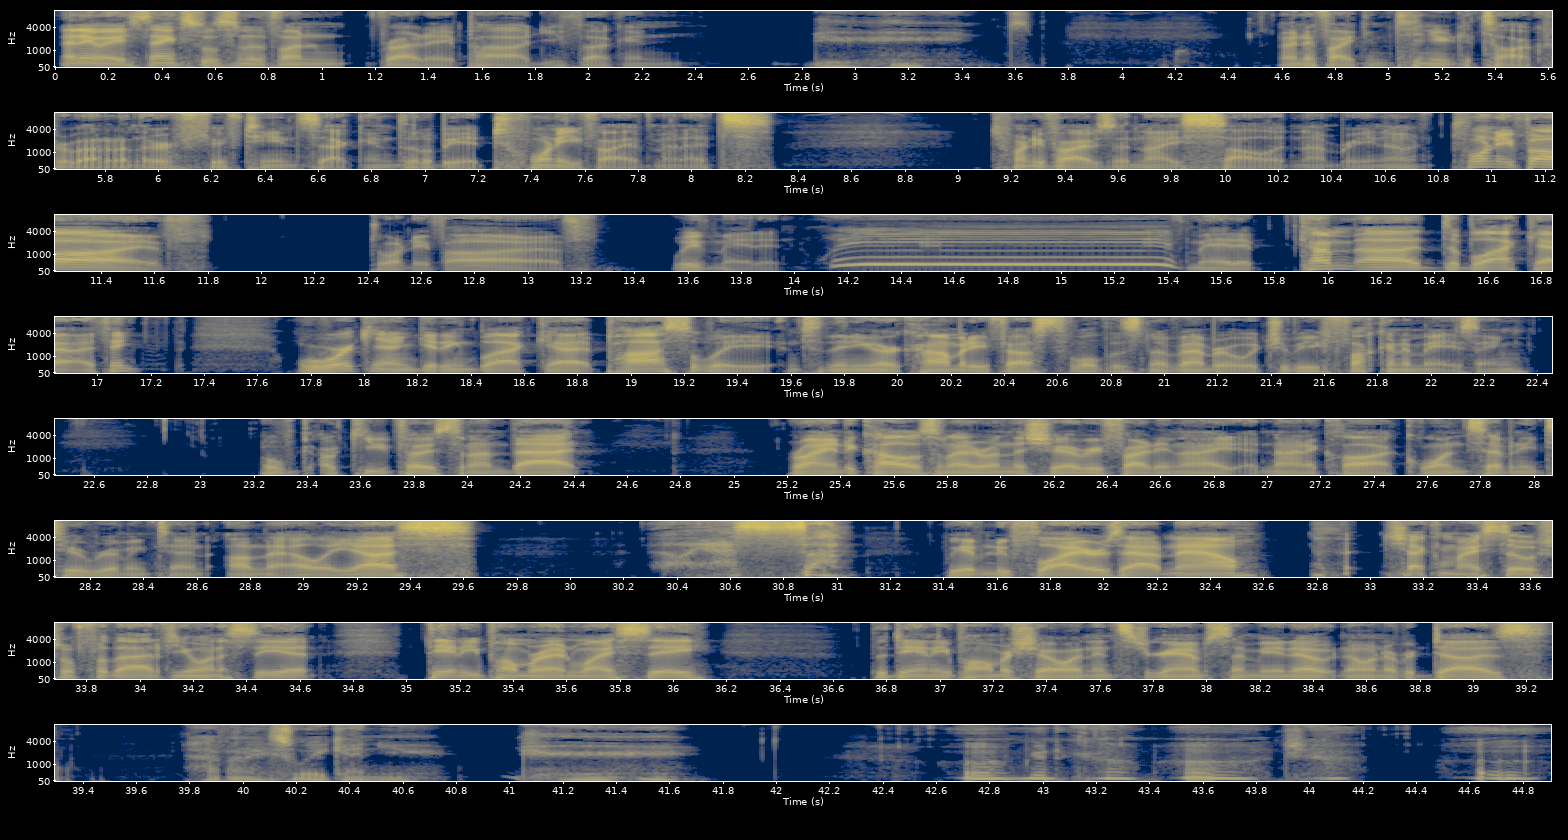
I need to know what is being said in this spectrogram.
Anyways, thanks for listening to the Fun Friday pod, you fucking. And if I continue to talk for about another 15 seconds, it'll be at 25 minutes. 25 is a nice solid number, you know? 25. 25. We've made it. We've made it. Come uh, to Black Cat. I think we're working on getting Black Cat possibly into the New York Comedy Festival this November, which would be fucking amazing. I'll, I'll keep you posted on that. Ryan DeCollis and I run the show every Friday night at 9 o'clock, 172 Rivington on the LES. LES. We have new flyers out now. Check my social for that if you want to see it. Danny Palmer NYC, The Danny Palmer Show on Instagram. Send me a note. No one ever does. Have a nice weekend, you. I'm to come. Oh,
